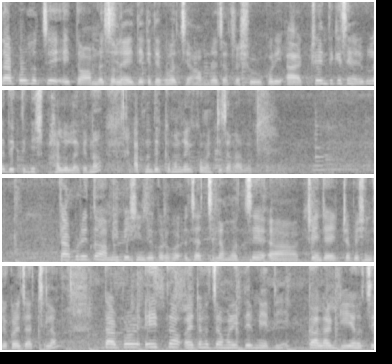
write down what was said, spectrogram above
তারপর হচ্ছে এই তো আমরা সিনারি দেখে দেখে হচ্ছে আমরা যাত্রা শুরু করি। আর ট্রেন থেকে সিনারিগুলো দেখতে বেশ ভালো লাগে না? আপনাদের কেমন লাগে কমেন্টে জানাবেন। তারপরে তো আমি বেশ এনজয় করে যাচ্ছিলাম হচ্ছে ট্রেন জার্নিটা বেশ এনজয় করে যাচ্ছিলাম। তারপর এইটা, এটা হচ্ছে আমার ঈদের মেয়েটি কালার গিয়ে হচ্ছে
